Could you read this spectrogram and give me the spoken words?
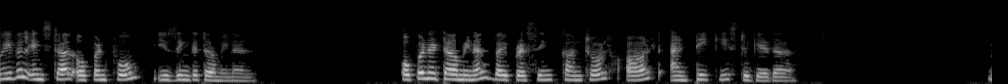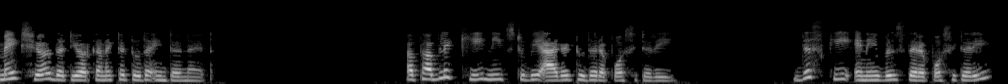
We will install OpenFOAM using the terminal. Open a terminal by pressing Ctrl, Alt and T keys together. Make sure that you are connected to the internet. A public key needs to be added to the repository. This key enables the repository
